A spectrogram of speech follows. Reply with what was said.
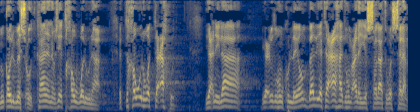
من قول ابن مسعود. كان النبي يتخولنا. التخول هو التعهد. يعني لا يعظهم كل يوم بل يتعاهدهم عليه الصلاة والسلام.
